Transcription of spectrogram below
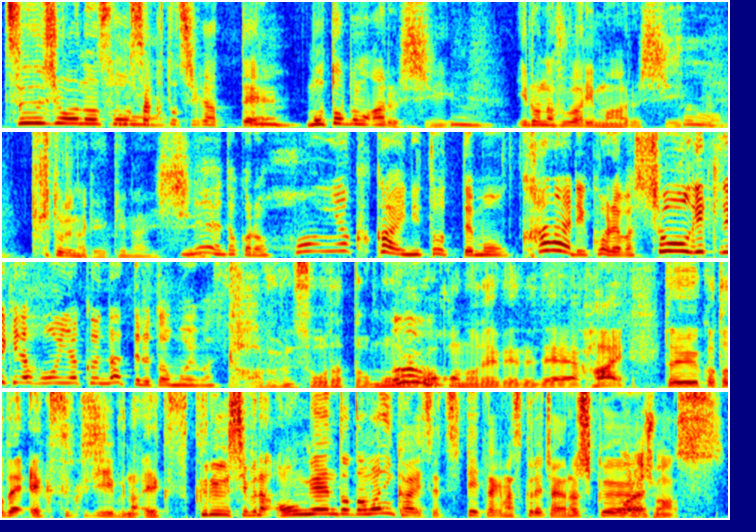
通常の創作と違ってうん。元もあるし、ん。いろんなふわりもあるし。そう。聞き取れなきゃいけないし、ねだから翻訳界にとってもかなりこれは衝撃的な翻訳になってると思います。多分そうだと思うよ、うん。このレベルで。はい。ということでエクスクルーシブなエクスクルーシブな音源とともに解説していただきます。クレちゃんよろしく。お願いします。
